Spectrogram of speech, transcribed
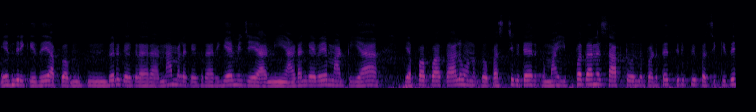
எந்திரிக்குது. அப்போ இவர் கேட்குறாரு அண்ணாமலை கேட்குறாரு ஏன் விஜயா நீ அடங்கவே மாட்டியா? எப்போ பார்த்தாலும் உனக்கு பசிச்சுக்கிட்டே இருக்குமா? இப்போ தானே சாப்பிட்டு வந்து படுத்த திருப்பி பசிக்குது.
